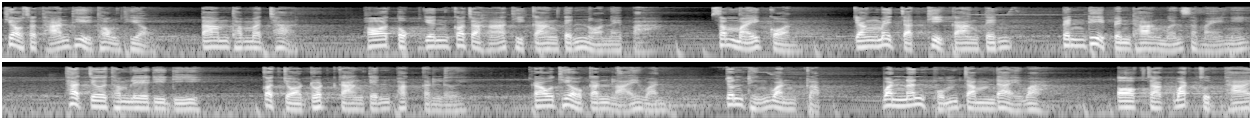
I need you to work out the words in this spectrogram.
เที่ยวสถานที่ท่องเที่ยวตามธรรมชาติ พอตกเย็นก็จะหาที่กางเต็นท์นอนในป่า สมัยก่อนยังไม่จัดที่กางเต็นท์เป็นที่เป็นทางเหมือนสมัยนี้ ถ้าเจอทำเลดีๆ ก็จอดรถกลางเต็นท์พักกันเลย เราเที่ยวกันหลายวัน จนถึงวันกลับ วันนั้นผมจำได้ว่า ออกจากวัดสุดท้าย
